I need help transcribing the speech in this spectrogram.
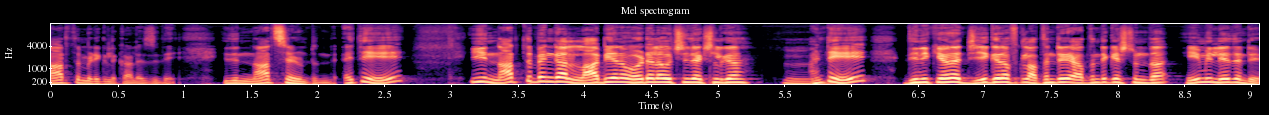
North medical college ఇది. ఇది నార్త్ సైడ్ ఉంటుంది. అయితే ఈ నార్త్ బెంగాల్ లాబీ అనే వర్డ్ ఎలా వచ్చింది యాక్చువల్గా అంటే దీనికి ఏమైనా జియోగ్రఫికల్ అథెంటి అథెంటికేషన్ ఉందా? ఏమీ లేదండి.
